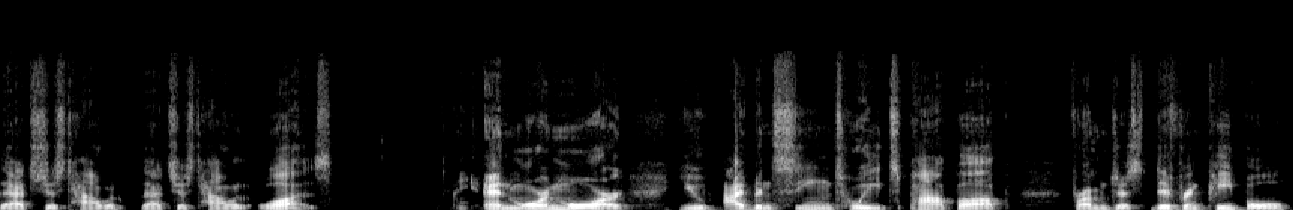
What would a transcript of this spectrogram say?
that's just how it that's just how it was. And more and more, you I've been seeing tweets pop up from just different people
